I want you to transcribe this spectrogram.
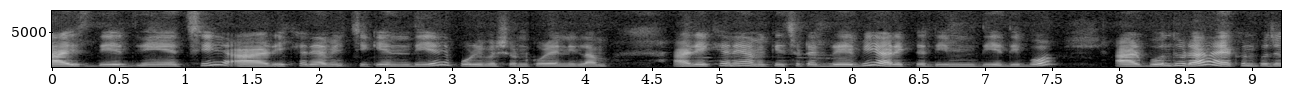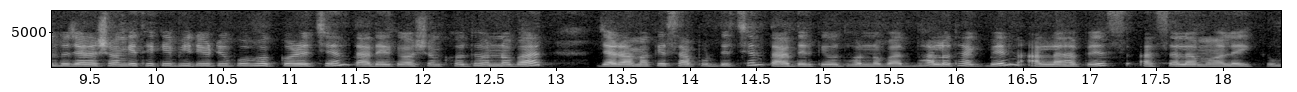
রাইস দিয়ে নিয়েছি আর এখানে আমি চিকেন দিয়ে পরিবেশন করে নিলাম। আর এখানে আমি কিছুটা গ্রেভি আর একটা ডিম দিয়ে দিব। আর বন্ধুরা, এখন পর্যন্ত যারা সঙ্গে থেকে ভিডিওটি উপভোগ করেছেন, তাদেরকে অসংখ্য ধন্যবাদ। যারা আমাকে সাপোর্ট দিচ্ছেন তাদেরকেও ধন্যবাদ। ভালো থাকবেন। আল্লাহ হাফেজ। আসসালামু আলাইকুম।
